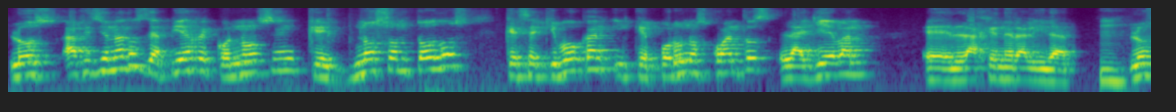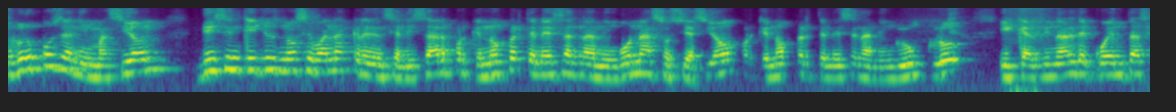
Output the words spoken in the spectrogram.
Los aficionados de a pie reconocen que no son todos, que se equivocan y que por unos cuantos la llevan eh, la generalidad. Mm. Los grupos de animación dicen que ellos no se van a credencializar porque no pertenecen a ninguna asociación, porque no pertenecen a ningún club y que al final de cuentas,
